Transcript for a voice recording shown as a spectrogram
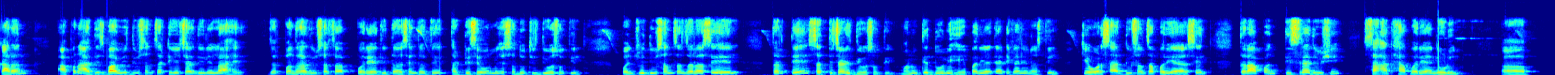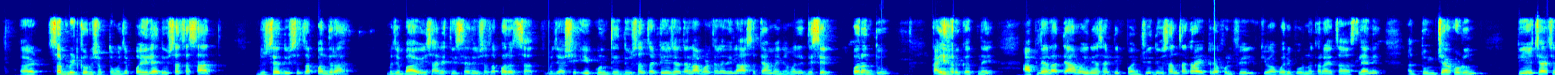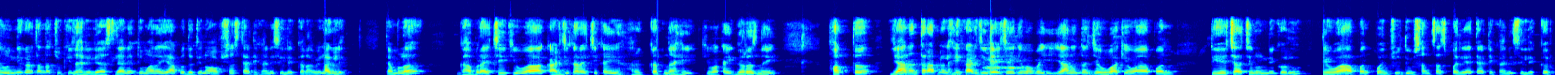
कारण आपण आधीच बावीस दिवसांचा टी एच आर दिलेला आहे. जर पंधरा दिवसाचा पर्याय तिथं असेल तर ते थर्टी सेवन म्हणजे सदोतीस दिवस होतील. पंचवीस दिवसांचा जर असेल तर ते सत्तेचाळीस दिवस होतील. म्हणून ते दोन्हीही पर्याय त्या ठिकाणी नसतील. केवळ सात दिवसांचा पर्याय असेल तर आपण तिसऱ्या दिवशी सात हा पर्याय निवडून सबमिट करू शकतो. म्हणजे पहिल्या दिवसाचा सात दुसऱ्या दिवसाचा पंधरा म्हणजे बावीस आणि तिसऱ्या दिवसाचा परत सात. म्हणजे असे एकोणतीस दिवसांचा टी एच आर त्या लाभार्थ्याला दिला असं त्या महिन्यामध्ये दिसेल. परंतु काही हरकत नाही. आपल्याला त्या महिन्यासाठी पंचवीस दिवसांचा क्रायटेरिया फुलफिल किंवा परिपूर्ण करायचा असल्याने आणि तुमच्याकडून टी एच आरची नोंदणी करताना चुकी झालेली असल्याने तुम्हाला या पद्धतीनं ऑप्शन्स त्या ठिकाणी सिलेक्ट करावे लागलेत. त्यामुळं घाबरायची किंवा काळजी करायची काही हरकत नाही किंवा काही गरज नाही. फक्त यानंतर आपल्याला ही काळजी घ्यायची आहे की बाबा यानंतर जेव्हा केव्हा आपण टी एच आरची नोंदणी करू तेव्हा आपण पंचवीस दिवसांचाच पर्याय त्या ठिकाणी सिलेक्ट करू.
